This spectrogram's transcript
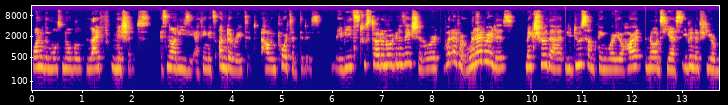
One of the most noble life missions. It's not easy. I think it's underrated how important it is. Maybe it's to start an organization or whatever, whatever it is make sure that you do something where your heart nods yes, even if your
